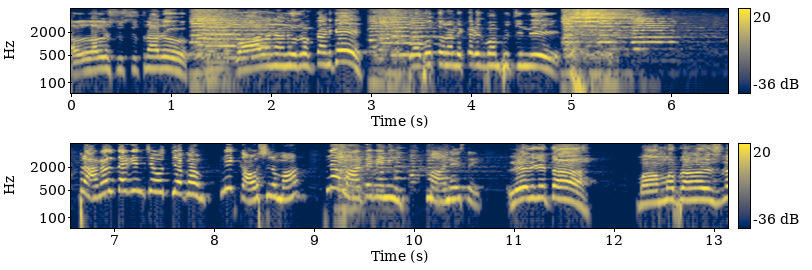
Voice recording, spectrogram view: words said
అల్లలు సృష్టిస్తున్నారు. వాళ్ళని అనుగ్రహించడానికి ప్రభుత్వం నన్ను ఇక్కడికి పంపించింది. ప్రాణాలు తగ్గించే ఉద్యోగం. నీకు అవసరమా? నా మాట విని మానేసే. లేదు గీత. మా అమ్మ ప్రాణాలు తెలిసిన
